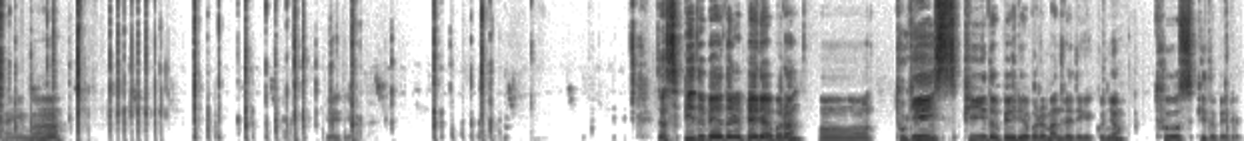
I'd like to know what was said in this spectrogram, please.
timer variable 자 speed variable은 어, 두 개의 speed variable을 만들어야 되겠군요 two speed variable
